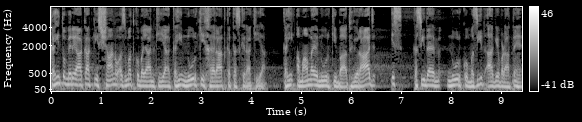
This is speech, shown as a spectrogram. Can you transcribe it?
کہیں تو میرے آقا کی شان و عظمت کو بیان کیا، کہیں نور کی خیرات کا تذکرہ کیا، کہیں امام نور کی بات ہوئی۔ اور آج اس قصیدہ نور کو مزید آگے بڑھاتے ہیں،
